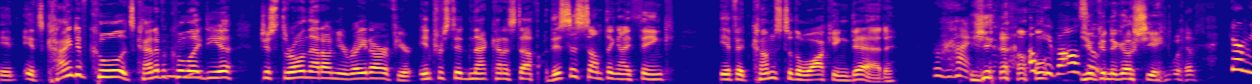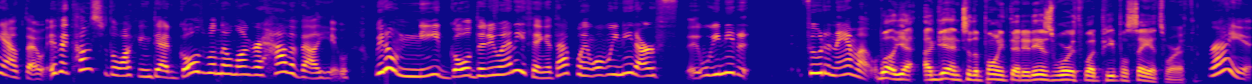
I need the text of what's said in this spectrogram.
Mm-hmm. it, it's kind of cool. It's kind of a cool idea. Just throwing that on your radar if you're interested in that kind of stuff. This is something I think if it comes to The Walking Dead, Right. you know, Okay, but also- you can negotiate with. Hear me out though. If it comes to The Walking Dead, gold will no longer have a value. We don't need gold to do anything. At that point, what we need are f- we need food and ammo. Well, yeah, again to the point that it is worth what people say it's worth. Right.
